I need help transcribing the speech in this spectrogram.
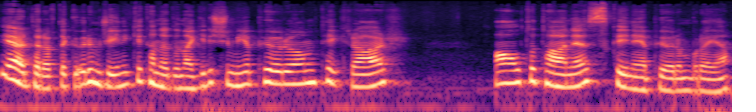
Diğer taraftaki örümceğin iki kanadına girişimi yapıyorum. Tekrar 6 tane sık iğne yapıyorum buraya.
